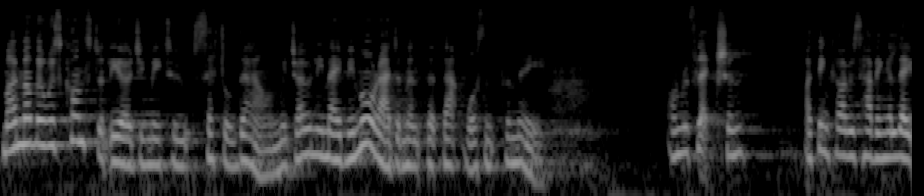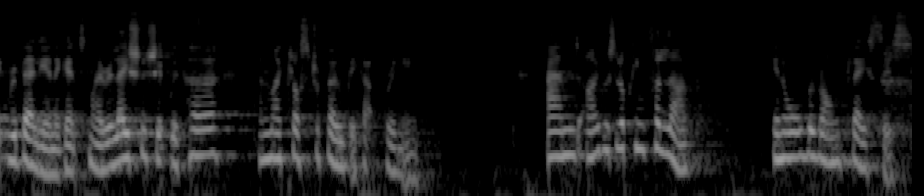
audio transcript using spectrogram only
My mother was constantly urging me to settle down, which only made me more adamant that that wasn't for me. On reflection, I think I was having a late rebellion against my relationship with her and my claustrophobic upbringing. And I was looking for love in all the wrong places.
